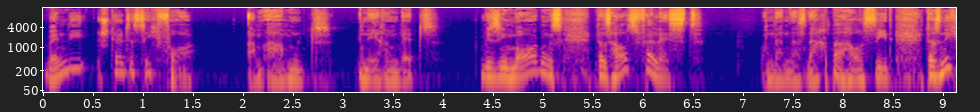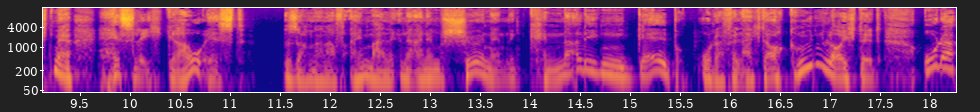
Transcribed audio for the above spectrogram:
Wendy stellt es sich vor. Am Abend in ihrem Bett wie sie morgens das Haus verlässt und dann das Nachbarhaus sieht, das nicht mehr hässlich grau ist, sondern auf einmal in einem schönen, knalligen Gelb oder vielleicht auch grün leuchtet oder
